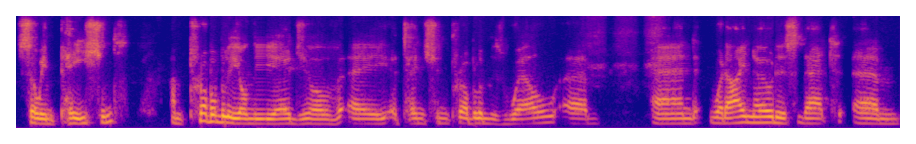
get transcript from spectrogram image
so impatient. I'm probably on the edge of a attention problem as well. Um, and what I notice that um,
